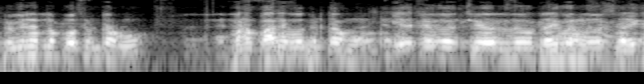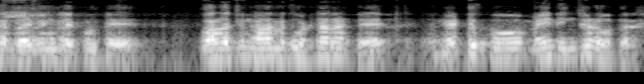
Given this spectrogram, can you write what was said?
టూ వీలర్లో పోతుంటాము మనం బాగానే పోతుంటాము. ఎదురుగా వచ్చే వాళ్ళు డ్రైవర్లు సరిగ్గా డ్రైవింగ్ లేకుంటే వాళ్ళు వచ్చి మనల్ని కొట్టారంటే హెడ్కు మెయిన్ ఇంజురీ అవుతుంది.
